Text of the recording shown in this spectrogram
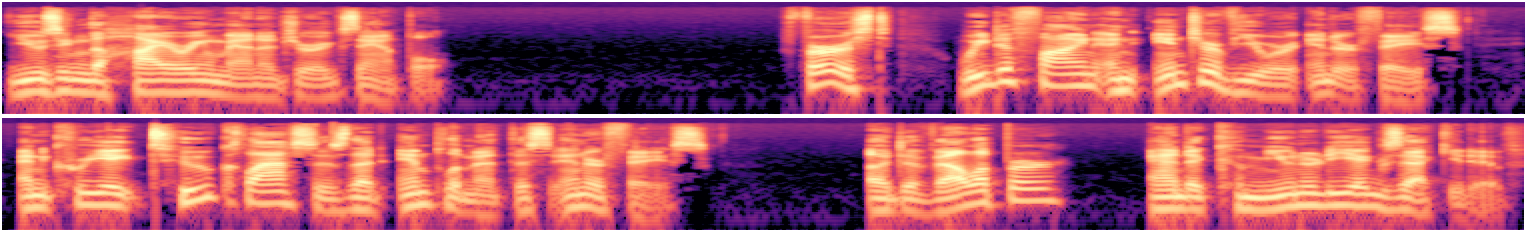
using the hiring manager example. First, we define an interviewer interface and create two classes that implement this interface, a developer and a community executive.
